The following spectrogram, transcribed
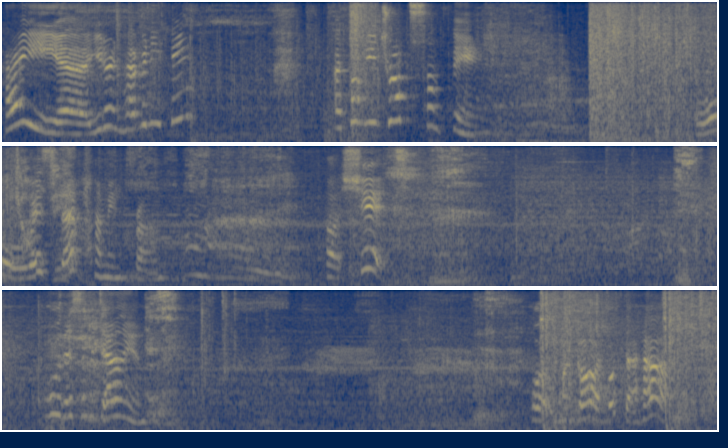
Hey, uh, you don't have anything? I thought you dropped something. Oh, where's that coming from? Oh, shit. Oh, there's a medallion. Oh my god, what the hell?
